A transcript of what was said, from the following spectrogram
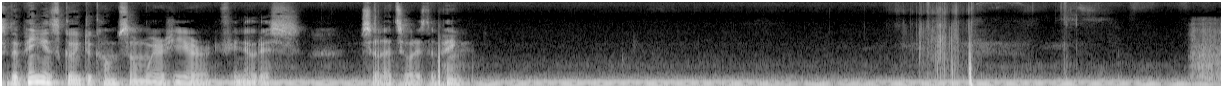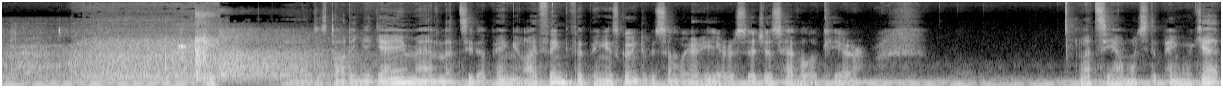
So the ping is going to come somewhere here if you notice. So let's see what is the ping. Starting a game and let's see the ping. I think the ping is going to be somewhere here, so just have a look here. Let's see how much the ping we get.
